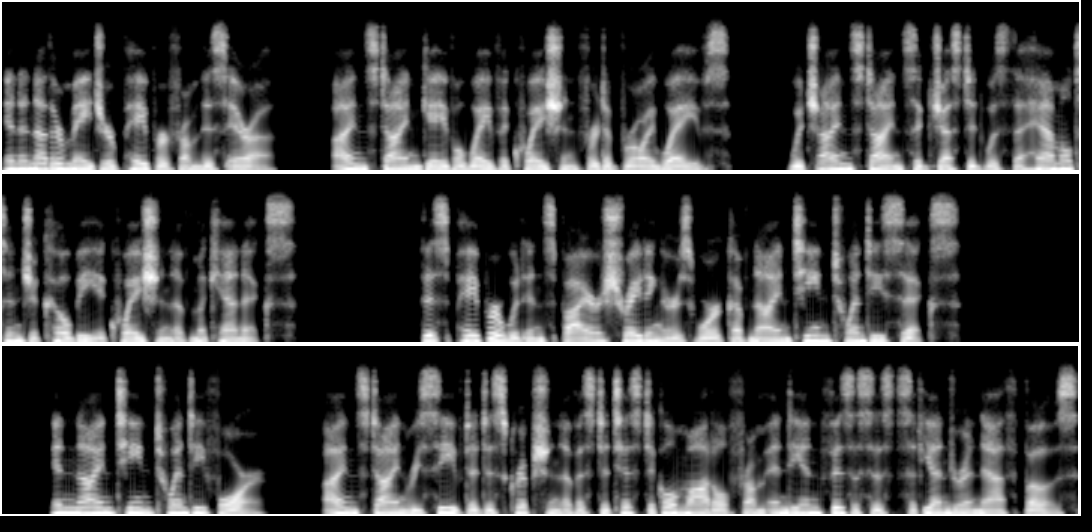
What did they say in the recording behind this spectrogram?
In another major paper from this era, Einstein gave a wave equation for de Broglie waves, which Einstein suggested was the Hamilton-Jacobi equation of mechanics. This paper would inspire Schrodinger's work of 1926. In 1924, Einstein received a description of a statistical model from Indian physicist Satyendra Nath Bose,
